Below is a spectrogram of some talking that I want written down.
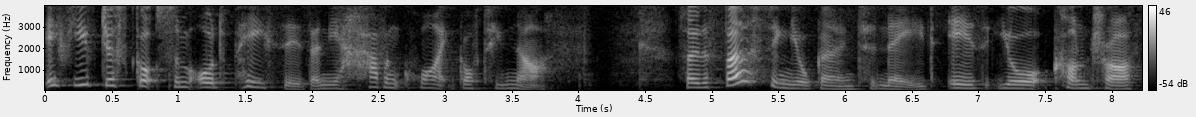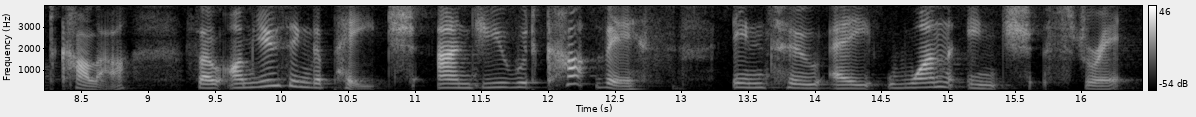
if you've just got some odd pieces and you haven't quite got enough. So the first thing you're going to need is your contrast colour. So I'm using the peach and you would cut this into a one inch strip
